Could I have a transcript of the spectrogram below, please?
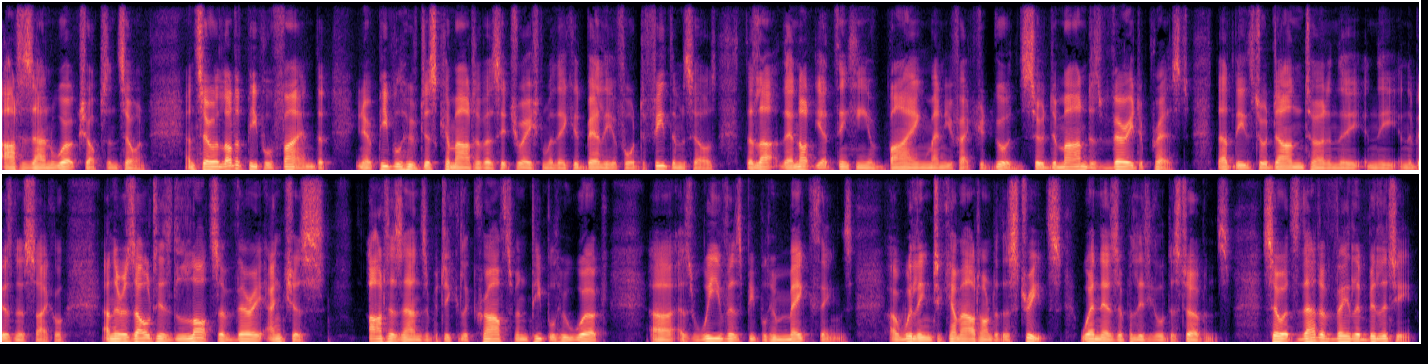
artisan workshops and so on. And so a lot of people find that, you know, people who've just come out of a situation where they could barely afford to feed themselves, they're not yet thinking of buying manufactured goods. So demand is very depressed. That leads to a downturn in the in the in the business cycle. And the result is lots of very anxious artisans, in particular craftsmen, people who work uh, as weavers, people who make things, are willing to come out onto the streets when there's a political disturbance. So it's that availability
